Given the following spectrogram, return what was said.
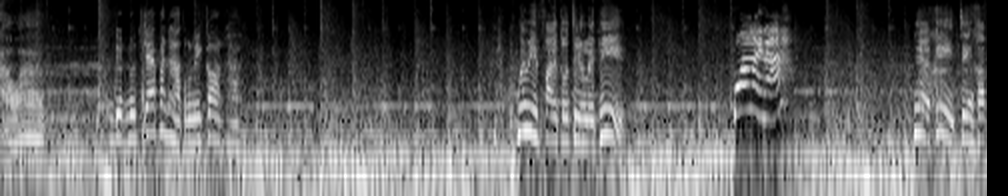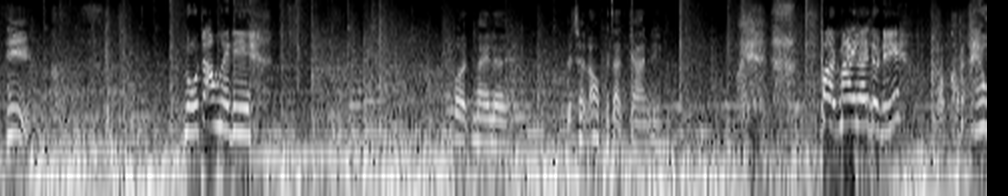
อาว่า เดี๋ยวนุชแก้ปัญหาตรงนี้ก่อนค่ะ ไม่มีไฟตัวจริงเลยพี่ ว่าไงนะ เนี่ยพี่จริงครับพี่ นุชเอาไงดี เปิดไมค์เลย เดี๋ยวฉันออกไปจัดการเอง เปิดไมค์เลยเดี๋ยวนี้ ครับครับเร็ว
